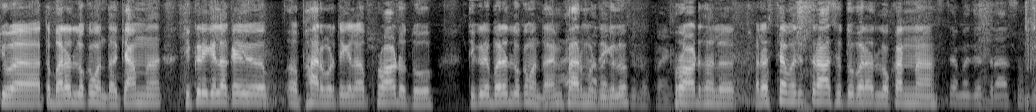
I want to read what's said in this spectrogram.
किंवा आता बऱ्याच लोक म्हणतात की आम तिकडे गेलं काही अं, फारवरती गेला फ्रॉड होतो. तिकडे बरेच लोक म्हणतात आम्ही फार्मवरती गेलो. लोक आहेत फ्रॉड झालं. रस्त्यामध्ये त्रास होतो बऱ्याच लोकांना. रस्त्यामध्ये त्रास होतो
